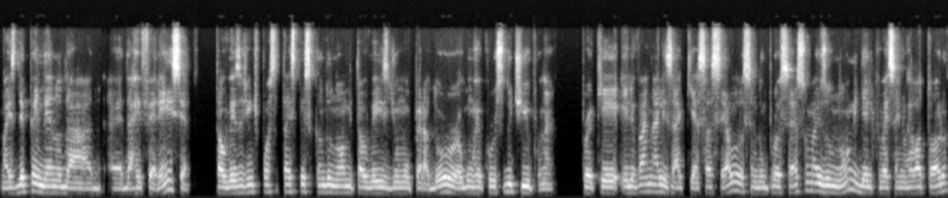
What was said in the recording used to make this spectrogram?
mas dependendo da, é, da referência, talvez a gente possa estar especificando o nome, talvez, de um operador, algum recurso do tipo, né? Porque ele vai analisar aqui essa célula sendo um processo, mas o nome dele que vai sair no relatório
